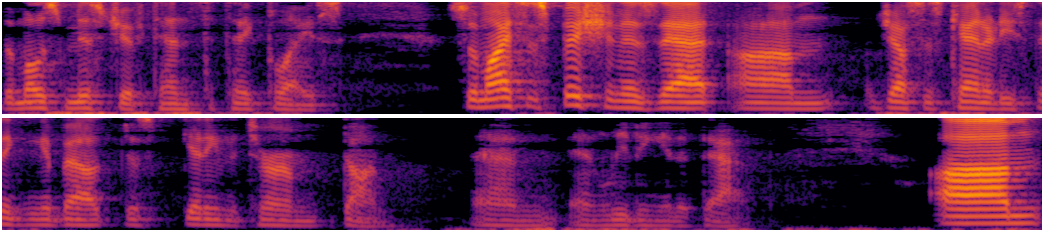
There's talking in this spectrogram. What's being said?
the most mischief tends to take place. So my suspicion is that um, Justice Kennedy is thinking about just getting the term done and and leaving it at that. Um,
